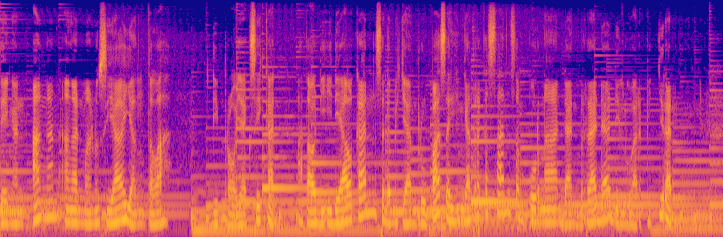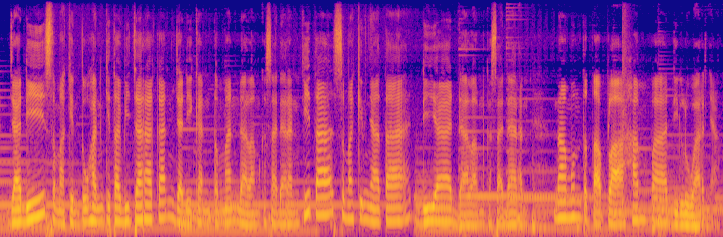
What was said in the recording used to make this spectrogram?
dengan angan-angan manusia yang telah diproyeksikan atau diidealkan sedemikian rupa sehingga terkesan sempurna dan berada di luar pikiran. Jadi, semakin Tuhan kita bicarakan, jadikan teman dalam kesadaran kita, semakin nyata Dia dalam kesadaran, namun tetaplah hampa di luarnya.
